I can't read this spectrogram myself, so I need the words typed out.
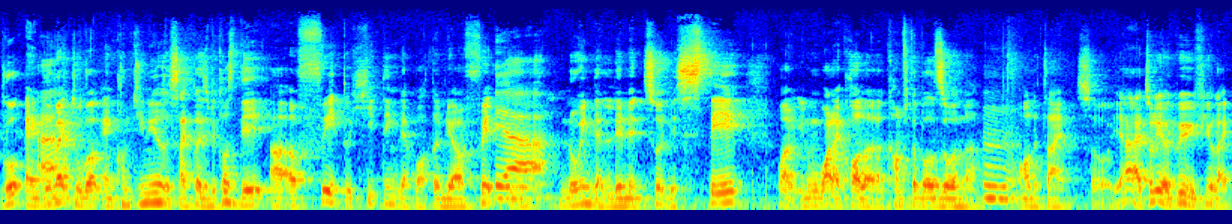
go and go uh. back to work and continue the cycle is because they are afraid to hitting their bottom. They are afraid Yeah. to knowing their limits. So they stay well know what I call a comfortable zone lah, all the time. So yeah, I totally agree with you. Like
